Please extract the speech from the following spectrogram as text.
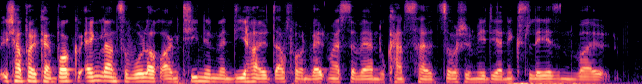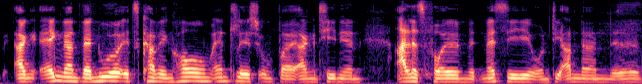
ich habe halt keinen Bock, England, sowohl auch Argentinien, wenn die halt davon Weltmeister werden, du kannst halt Social Media nichts lesen, weil England wäre nur It's Coming Home endlich und bei Argentinien alles voll mit Messi und die anderen äh,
